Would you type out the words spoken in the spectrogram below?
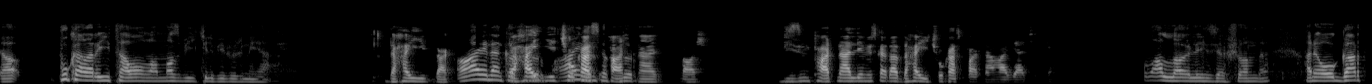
Ya bu kadar iyi tamamlanmaz bir ikili birbirini ya. Daha iyi bak. Aynen Daha iyi çok aynen az partner var. Bizim partnerliğimiz kadar daha iyi çok az partner var gerçekten. Vallahi öyleyiz ya şu anda. Hani o guard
